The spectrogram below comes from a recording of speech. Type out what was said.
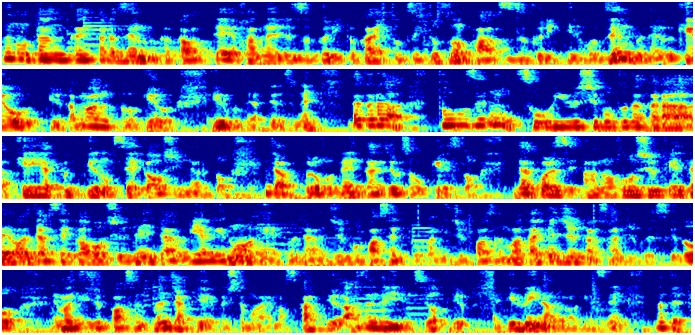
画の段階から全部関わって、ファンネル作りとか、一つ一つのパーツ作りっていうとこ全部ね、受け負うっていうか、まるっと受け負うっていうことをやってるんですね。だから、当然、そういう仕事だから、契約っていうのも成果報酬になると。じゃあ、プロもね、大丈夫です、OK ですと。じゃあ、これ、あの、報酬形態は、じゃあ、成果報酬で、じゃあ、売上の、えっ、ー、と、じゃあ、15%とか20%、まあ、大体10から30ですけど、まあ、20%で、じゃあ、契約してもらえますかっていう、あ、全然いいですよっていう、っていうふうになるわけですね。だって、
